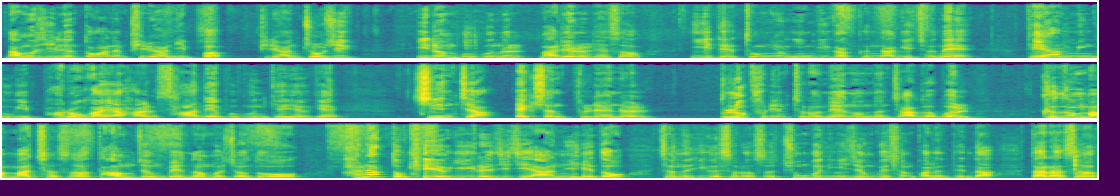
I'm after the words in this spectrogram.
나머지 1년 동안은 필요한 입법, 필요한 조직 이런 부분을 마련을 해서 이 대통령 임기가 끝나기 전에 대한민국이 바로 가야 할 4대 부분 개혁의 진짜 액션 플랜을 blueprint로 내놓는 작업을 그것만 마쳐서 다음 정부에 넘겨줘도 하나도 개혁이 이루어지지 아니해도 저는 이것으로서 충분히 이 정부의 성과는 된다. 따라서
